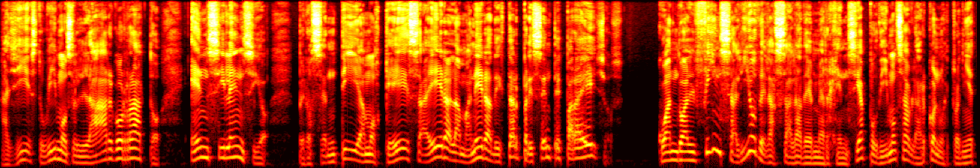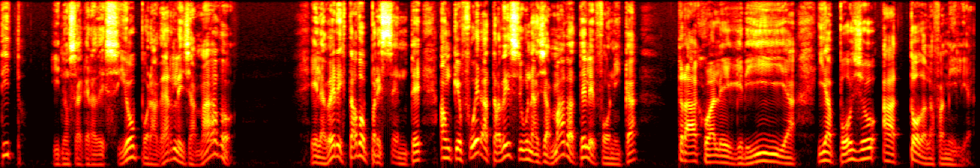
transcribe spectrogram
Allí estuvimos largo rato, en silencio, pero sentíamos que esa era la manera de estar presentes para ellos. Cuando al fin salió de la sala de emergencia pudimos hablar con nuestro nietito y nos agradeció por haberle llamado. El haber estado presente, aunque fuera a través de una llamada telefónica, trajo alegría y apoyo a toda la familia.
